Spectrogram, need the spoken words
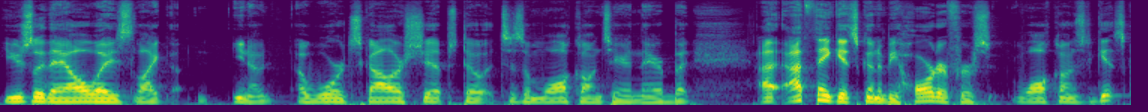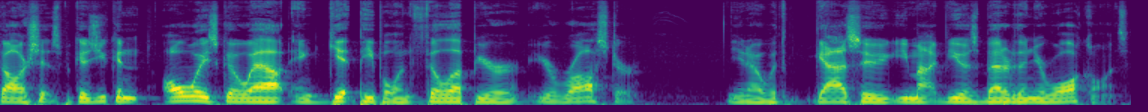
Usually they always like, you know, award scholarships to, to some walk-ons here and there, but I, I think it's going to be harder for walk-ons to get scholarships because you can always go out and get people and fill up your your roster you know, with guys who you might view as better than your walk ons.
